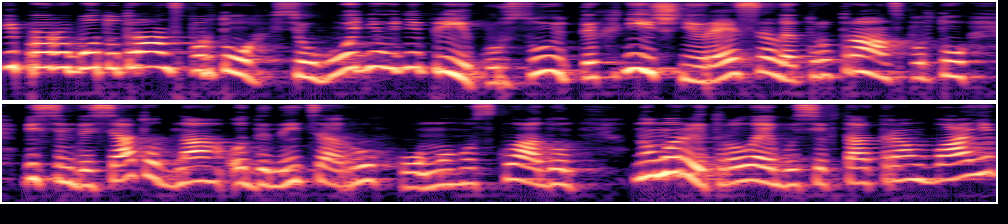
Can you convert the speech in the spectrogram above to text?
І про роботу транспорту. Сьогодні у Дніпрі курсують технічні рейси електротранспорту, 81 одиниця рухомого складу. Номери тролейбусів та трамваїв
